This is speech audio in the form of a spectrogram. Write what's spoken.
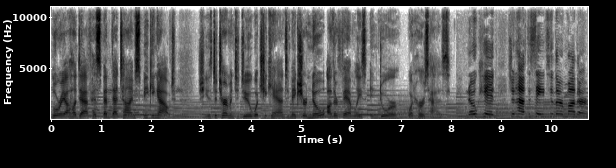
Lori Alhadeff has spent that time speaking out. She is determined to do what she can to make sure no other families endure what hers has. No kid should have to say to their mother,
